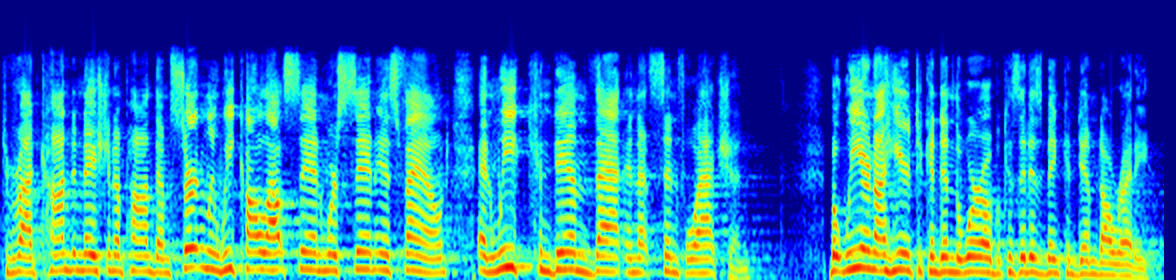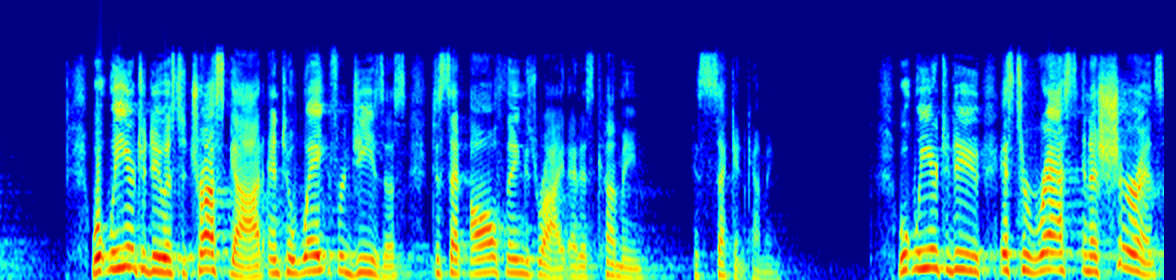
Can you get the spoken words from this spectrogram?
to provide condemnation upon them. Certainly, we call out sin where sin is found, and we condemn that and that sinful action. But we are not here to condemn the world because it has been condemned already. What we are to do is to trust God and to wait for Jesus to set all things right at his coming, his second coming. What we are to do is to rest in assurance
